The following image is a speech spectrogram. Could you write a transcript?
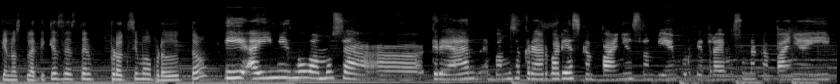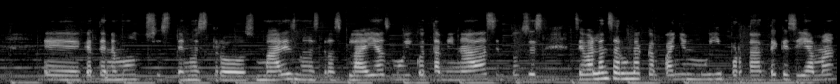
que nos platiques de este próximo producto. Y ahí mismo vamos a, a crear, vamos a crear varias campañas también, porque traemos una campaña ahí eh, que tenemos este, nuestros mares, nuestras playas muy contaminadas. Entonces se va a lanzar una campaña muy importante que se llama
